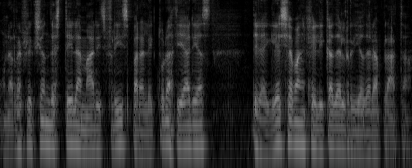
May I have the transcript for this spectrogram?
Una reflexión de Estela Maris Fris para lecturas diarias de la Iglesia Evangélica del Río de la Plata.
